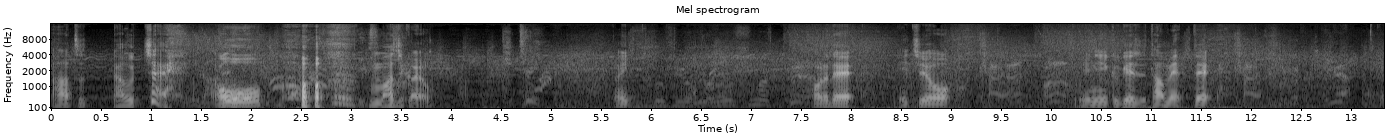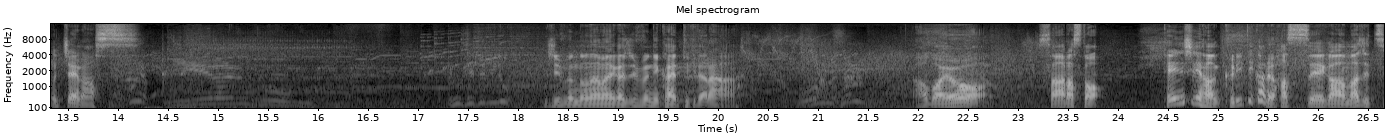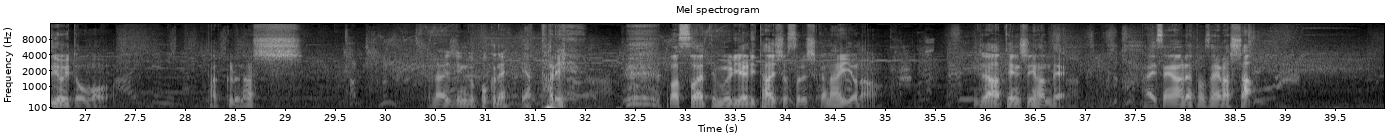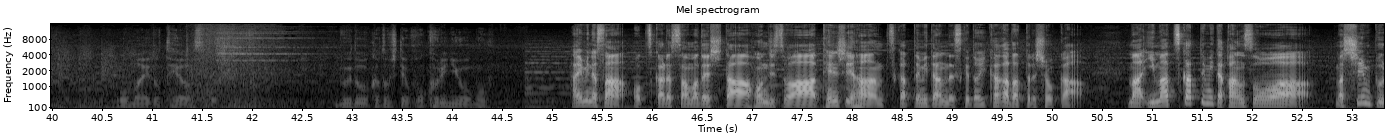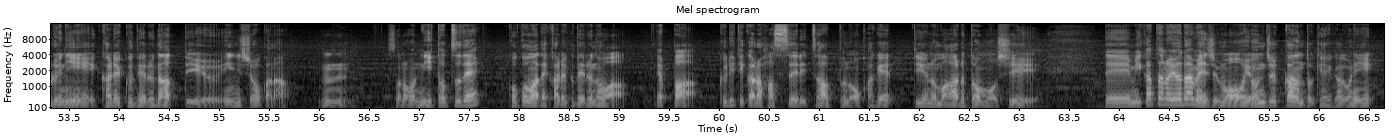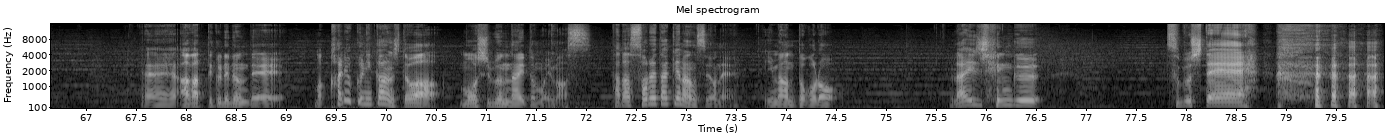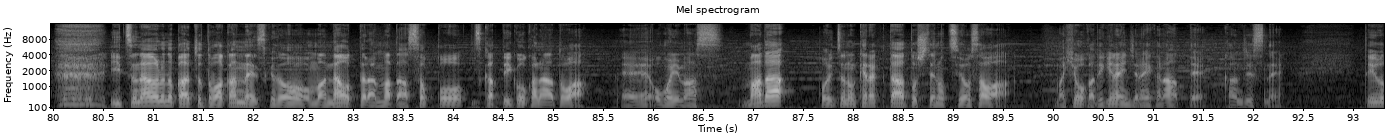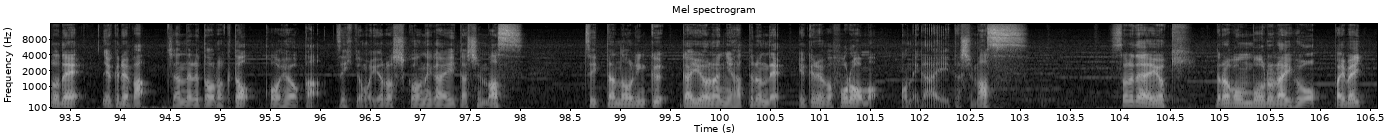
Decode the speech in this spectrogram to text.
あつあ撃っちゃえ。おお マジかよ。はい。これで一応ユニークゲージ貯めて撃っちゃいます。自分の名前が自分に返ってきたな。あばよ。さあラスト。天津飯クリティカル発生がマジ強いと思う。タックルなし。ライジングっぽくね？やっぱり。まあそうやって無理やり対処するしかないよな。じゃあ天津飯で。対戦ありがとうございました。お前と手合わせできる武道家として誇りに思う。はい皆さんお疲れ様でした。本日は天津飯使ってみたんですけどいかがだったでしょうか？まあ今使ってみた感想は、まあ、シンプルに火力出るなっていう印象かな。うん。その2突でここまで火力出るのはやっぱクリティカル発生率アップのおかげっていうのもあると思うしで味方の余ダメージも40カウント経過後に、えー、上がってくれるんで、まあ、火力に関しては申し分ないと思います。ただそれだけなんですよね今のところ。ライジング潰して。いつ治るのかちょっとわかんないですけど、まあ、治ったらまたそこ使っていこうかなとは、えー、思います。まだこいつのキャラクターとしての強さは、まあ、評価できないんじゃないかなって感じですね。ということでよければチャンネル登録と高評価ぜひともよろしくお願いいたします。Twitter のリンク概要欄に貼ってるんでよければフォローもお願いいたします。それでは良きドラゴンボールライフをバイバイ。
